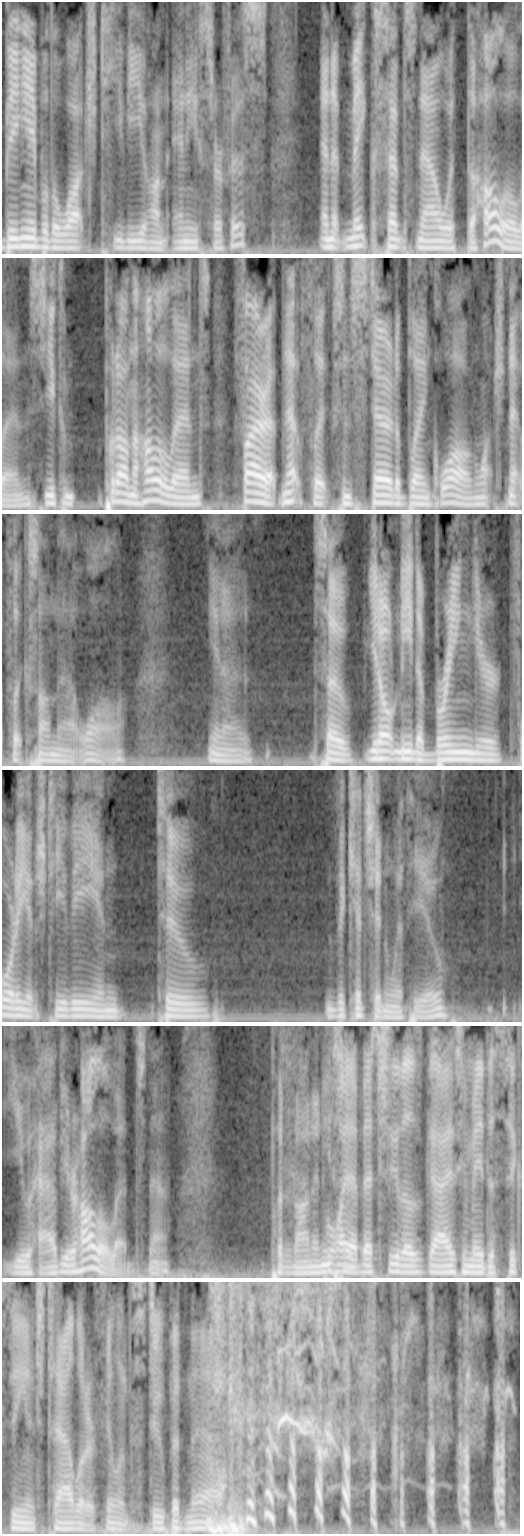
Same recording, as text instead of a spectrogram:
being able to watch TV on any surface, and it makes sense now with the Hololens. You can put on the Hololens, fire up Netflix, and stare at a blank wall and watch Netflix on that wall. You know, so you don't need to bring your 40 inch TV into the kitchen with you. You have your Hololens now. Put it on any. Boy, I bet you those guys who made the 60 inch tablet are feeling stupid now.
